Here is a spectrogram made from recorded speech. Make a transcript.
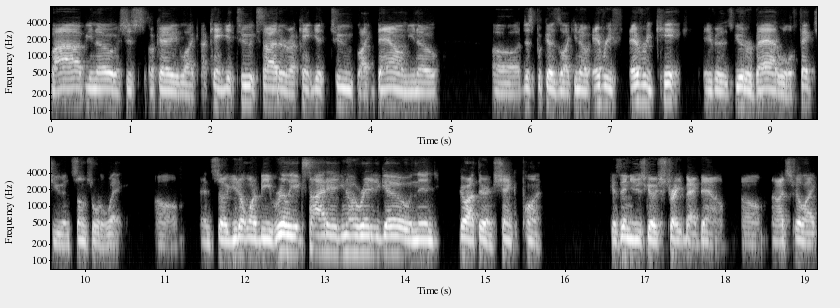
vibe. You know, it's just okay. Like I can't get too excited or I can't get too like down. You know, uh, just because like you know every every kick, if it's good or bad, will affect you in some sort of way. Um, and so you don't want to be really excited, you know, ready to go, and then go out there and shank a punt because then you just go straight back down. Um, and I just feel like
